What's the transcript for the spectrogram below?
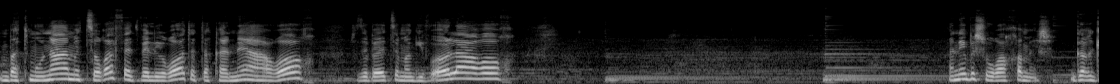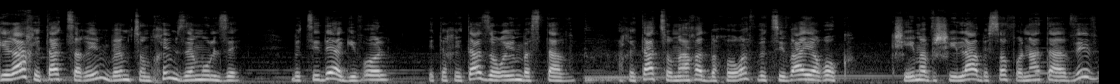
בתמונה המצורפת ולראות את הקנה הארוך, שזה בעצם הגבעול הארוך. אני בשורה 5. גרגירי החיטה צרים והם צומחים זה מול זה. בצידי הגבעול, את החיטה זורעים בסתיו. החיטה צומחת בחורף וצבעה ירוק. כשהיא מבשילה בסוף עונת האביב,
